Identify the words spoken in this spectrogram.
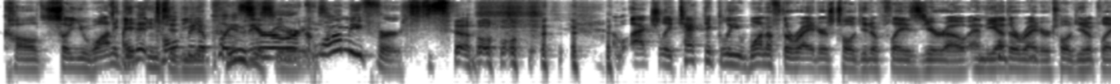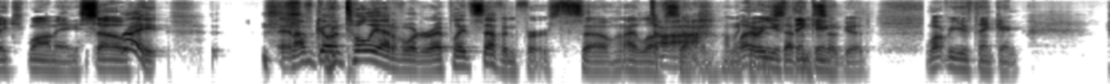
called "So You Want to Get into told the me to play Zero series." or Kiwami first. So Well, actually, technically, one of the writers told you to play Zero, and the other writer told you to play Kiwami. So, right. And I've gone totally out of order. I played seven first, so and I love Ah, seven. I'm like, what were you thinking? So good. what were you thinking?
